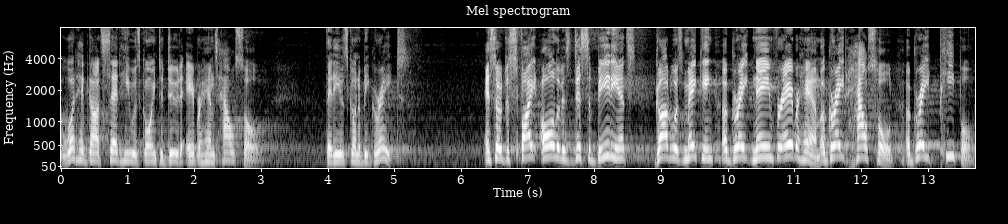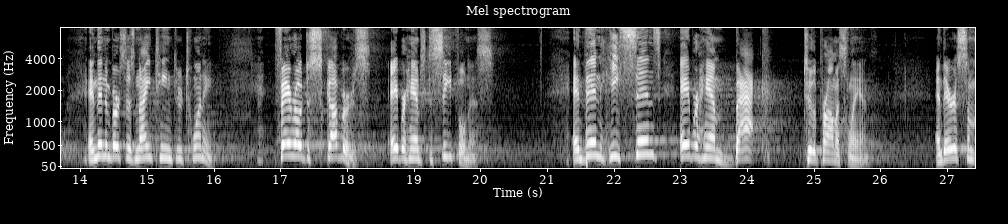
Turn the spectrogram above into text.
what had God said he was going to do to Abraham's household? That he was going to be great. And so, despite all of his disobedience, God was making a great name for Abraham, a great household, a great people. And then in verses 19 through 20, Pharaoh discovers Abraham's deceitfulness. And then he sends Abraham back to the promised land. And there is some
